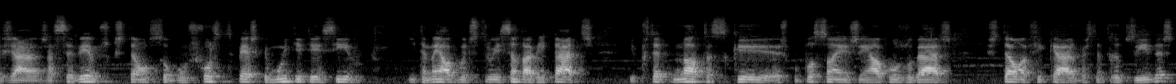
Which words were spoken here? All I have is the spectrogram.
já, já sabemos que estão sob um esforço de pesca muito intensivo e também alguma destruição de habitats, e portanto nota-se que as populações em alguns lugares estão a ficar bastante reduzidas.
